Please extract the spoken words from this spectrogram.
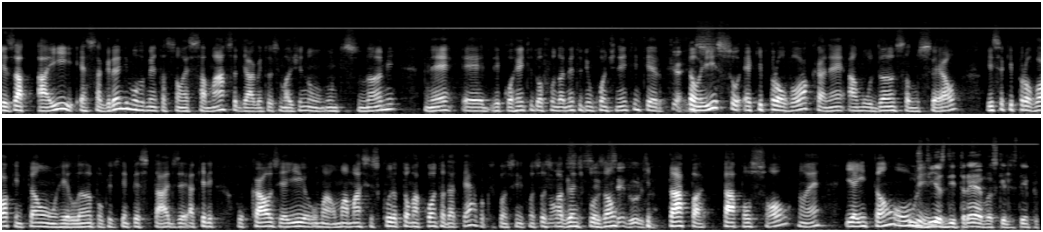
Exato. Aí, essa grande movimentação, essa massa de água, então você imagina um, um tsunami né, é, decorrente do afundamento de um continente inteiro. É então, isso? isso? é que provoca né, a mudança no céu, isso é que provoca, então, relâmpagos, tempestades, é aquele, o caos e aí uma, uma massa escura toma conta da Terra, porque como se fosse Nossa, uma grande explosão que tapa, tapa o Sol, não é? E aí então houve... Os dias de trevas que eles sempre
